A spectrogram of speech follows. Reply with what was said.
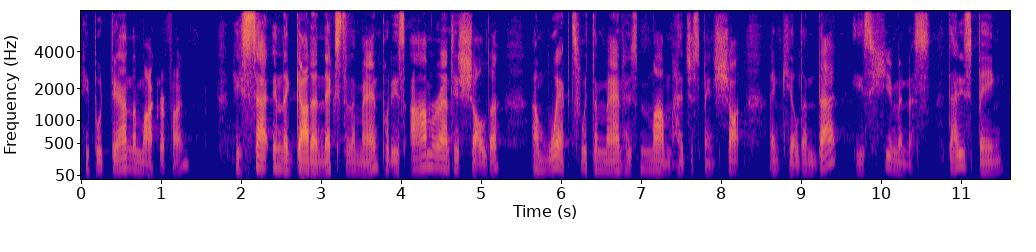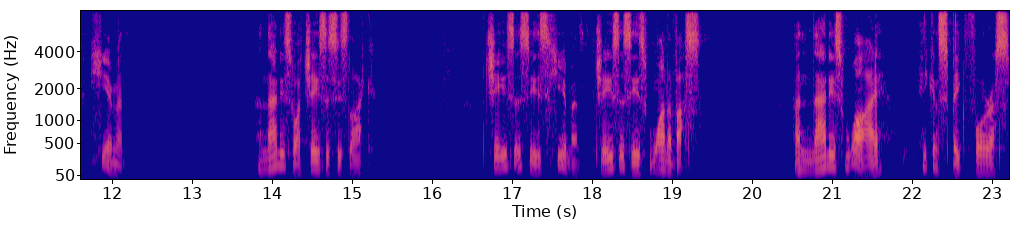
He put down the microphone. He sat in the gutter next to the man, put his arm around his shoulder, and wept with the man whose mum had just been shot and killed. And that is humanness. That is being human. And that is what Jesus is like. Jesus is human. Jesus is one of us. And that is why he can speak for us.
